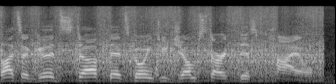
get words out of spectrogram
lots of good stuff that's going to jumpstart this pile.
